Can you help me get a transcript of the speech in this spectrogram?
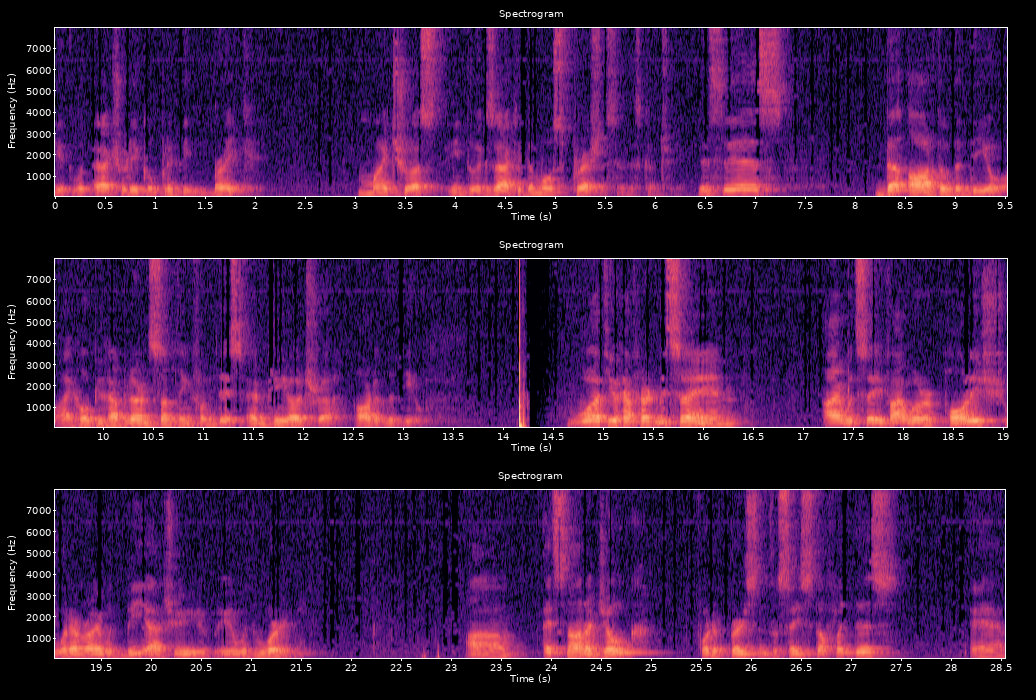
it would actually completely break my trust into exactly the most precious in this country. This is the art of the deal. I hope you have learned something from this MK Ultra art of the deal. what you have heard me saying, I would say if I were Polish, whatever I would be, actually, it would worry me. Um, it's not a joke for the person to say stuff like this. And,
